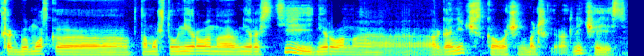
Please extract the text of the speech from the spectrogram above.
как бы мозг, э, потому что у нейрона в нейросети и нейрона органического очень большие различия есть.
